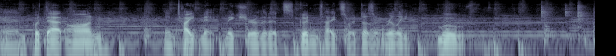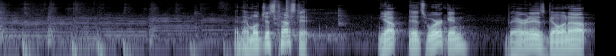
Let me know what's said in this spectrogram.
and put that on and tighten it. Make sure that it's good and tight so it doesn't really move. And then we'll just test it. Yep, it's working. There it is going up.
